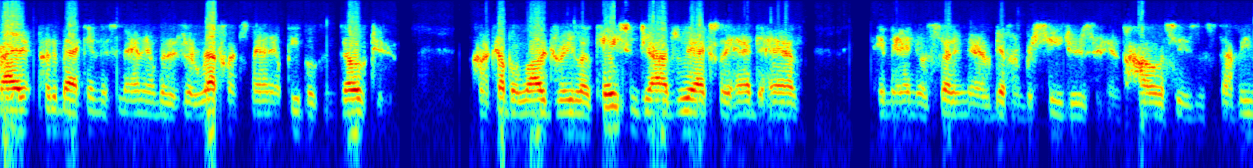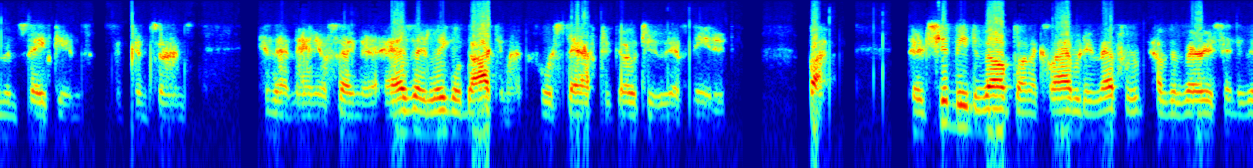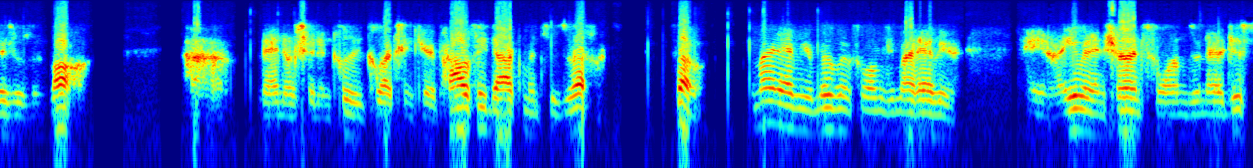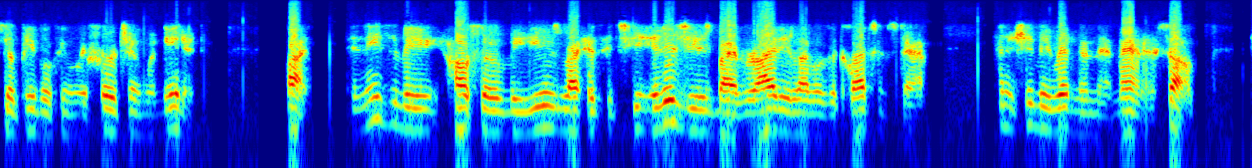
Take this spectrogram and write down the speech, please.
write it, put it back in this manual, but it's a reference manual people can go to. On a couple of large relocation jobs, we actually had to have a manual setting there of different procedures and policies and stuff, even safety and concerns in that manual setting there as a legal document for staff to go to if needed. But it should be developed on a collaborative effort of the various individuals involved. Uh, manual should include collection care policy documents as reference. So, you might have your movement forms, you might have your you know, even insurance forms in there just so people can refer to them when needed. But it needs to be also be used by, it, it is used by a variety of levels of collection staff, and it should be written in that manner. So,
